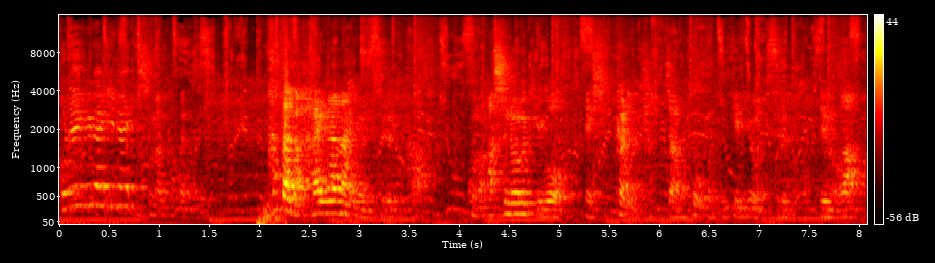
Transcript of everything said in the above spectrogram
これぐらい開いてしまう方が多いる肩が入らないようにするとかこの足の向きをしっかりキャッチャーの方向に行けるようにするとかっていうのは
